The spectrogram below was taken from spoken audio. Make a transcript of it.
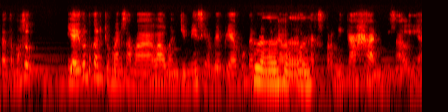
termasuk ya itu bukan cuma sama lawan jenis ya Beb ya. Bukan cuma dalam konteks pernikahan misalnya.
